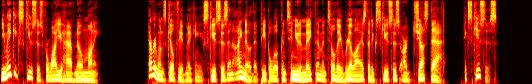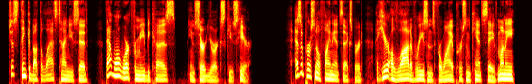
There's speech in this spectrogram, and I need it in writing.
You make excuses for why you have no money. Everyone's guilty of making excuses, and I know that people will continue to make them until they realize that excuses are just that excuses. Just think about the last time you said, that won't work for me because insert your excuse here. As a personal finance expert, I hear a lot of reasons for why a person can't save money,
